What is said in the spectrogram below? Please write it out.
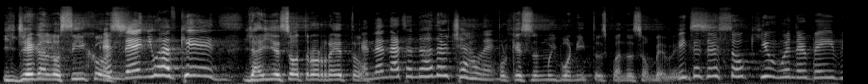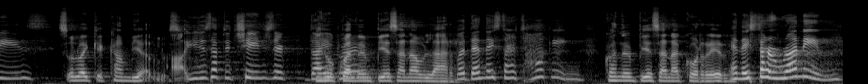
y llegan los And hijos. then you have kids. y ahí es otro reto. And then that's another challenge. Porque son muy bonitos cuando son Because bebés. they're so cute when they're babies. Solo hay que cambiarlos. Oh, you just have to change their Pero cuando diaper. empiezan a hablar, But then they start talking. cuando empiezan a correr, And they start running.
